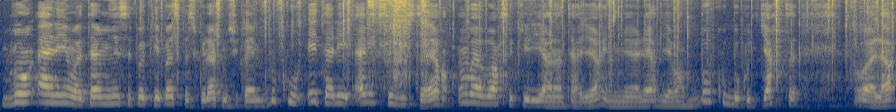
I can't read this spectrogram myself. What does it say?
Bon, allez, on va terminer ce Poképost parce que là, je me suis quand même beaucoup étalé avec ce booster. On va voir ce qu'il y a à l'intérieur. Il m'a l'air d'y avoir beaucoup, beaucoup de cartes. Voilà,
